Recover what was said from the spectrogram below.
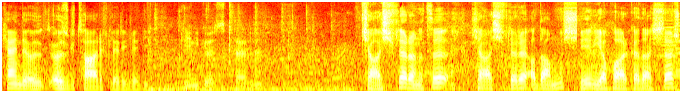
Kendi öz- özgü tarifleriyle değil. Yeni gözlüklerle. Kaşifler anıtı kaşiflere adanmış bir yapı arkadaşlar.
